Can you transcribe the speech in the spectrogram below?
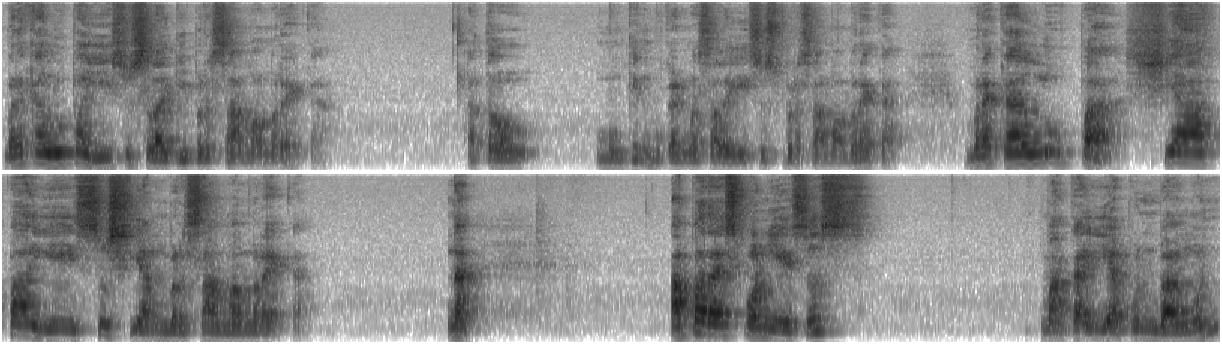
Mereka lupa Yesus lagi bersama mereka. Atau mungkin bukan masalah Yesus bersama mereka. Mereka lupa siapa Yesus yang bersama mereka. Nah, apa respon Yesus? Maka ia pun bangun,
